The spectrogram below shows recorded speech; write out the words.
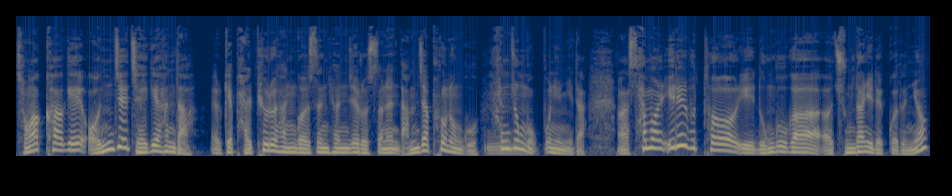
정확하게 언제 재개한다 이렇게 발표를 한 것은 현재로서는 남자 프로농구 한 음. 종목뿐입니다. 3월 아, 1일부터 이 농구가 어, 중단이 됐거든요.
